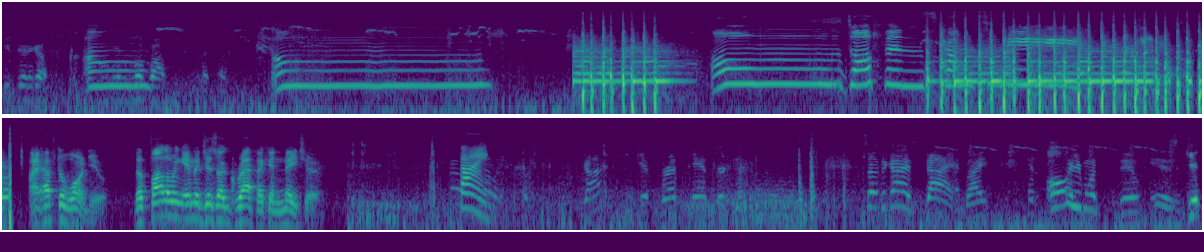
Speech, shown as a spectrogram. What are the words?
Keep gonna go. um, um, um, dolphins, come to me. I have to warn you, the following images are graphic in nature. Fine. Guys can get breast cancer too. So the guy's dying, right? And all he wants to do is get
